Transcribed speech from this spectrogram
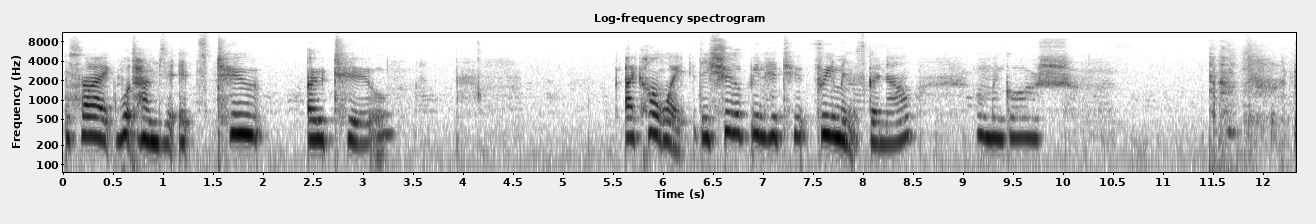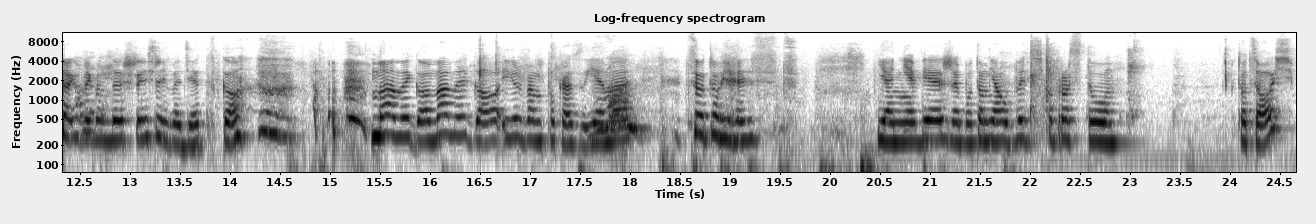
It's like what time is it? It's two oh two. I can't wait. They should have been here two three minutes ago now. Oh my gosh. Tak wygląda szczęśliwe dziecko. mamy go, mamy go i już wam pokazujemy, co to jest. Ja nie wierzę, bo to miało być po prostu to coś,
